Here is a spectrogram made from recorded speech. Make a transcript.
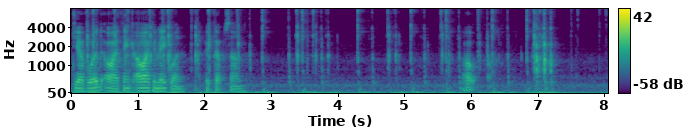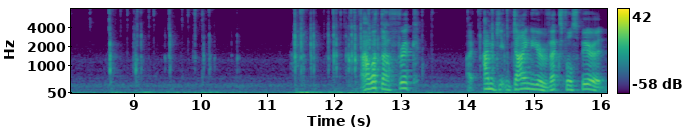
Do you have wood? Oh, I think, oh, I can make one. I picked up some. Oh. Ah, what the frick? I, I'm dying to your vexful spirit.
